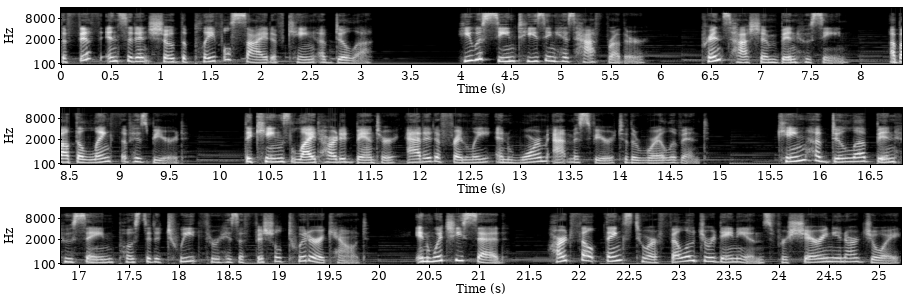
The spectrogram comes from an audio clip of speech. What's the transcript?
the fifth incident showed the playful side of King Abdullah. He was seen teasing his half brother, Prince Hashim bin Hussein, about the length of his beard. The king's light-hearted banter added a friendly and warm atmosphere to the royal event. King Abdullah bin Hussein posted a tweet through his official Twitter account in which he said, Heartfelt thanks to our fellow Jordanians for sharing in our joy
